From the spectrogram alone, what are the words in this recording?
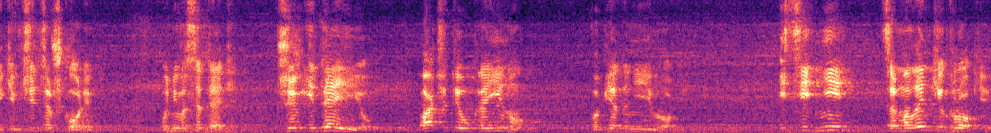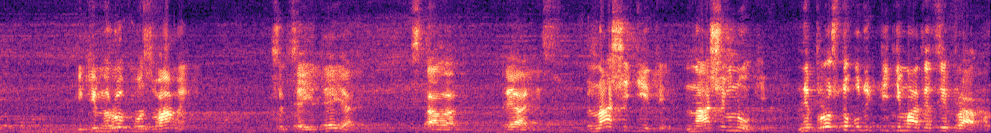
який вчиться в школі, в університеті, жив ідеєю бачити Україну в об'єднаній Європі. І ці дні це маленькі кроки, які ми робимо з вами, щоб ця ідея стала реальністю. Наші діти, наші внуки не просто будуть піднімати цей прапор,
